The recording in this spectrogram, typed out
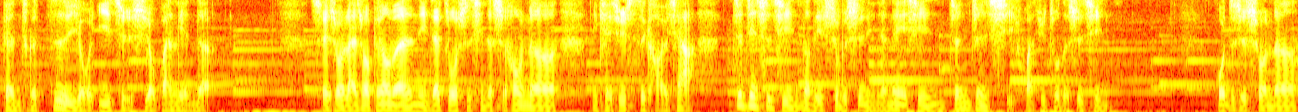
跟这个自由意志是有关联的。所以说，蓝手朋友们，你在做事情的时候呢，你可以去思考一下，这件事情到底是不是你的内心真正喜欢去做的事情，或者是说呢，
